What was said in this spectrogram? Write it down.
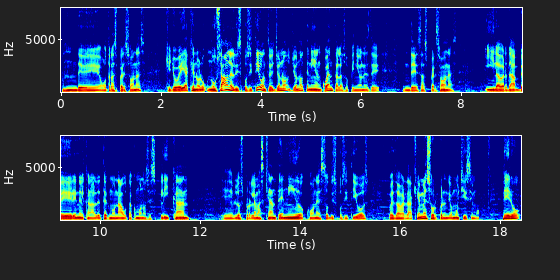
mm, de otras personas que yo veía que no, no usaban el dispositivo, entonces yo no, yo no tenía en cuenta las opiniones de, de esas personas. Y la verdad, ver en el canal de Tecnonauta cómo nos explican eh, los problemas que han tenido con estos dispositivos, pues la verdad que me sorprendió muchísimo. Pero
